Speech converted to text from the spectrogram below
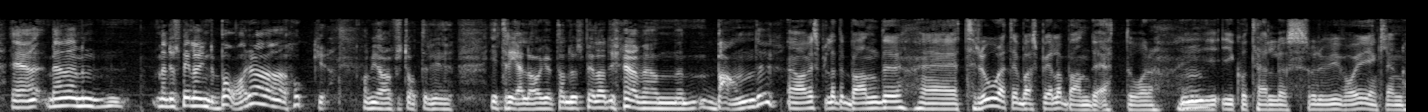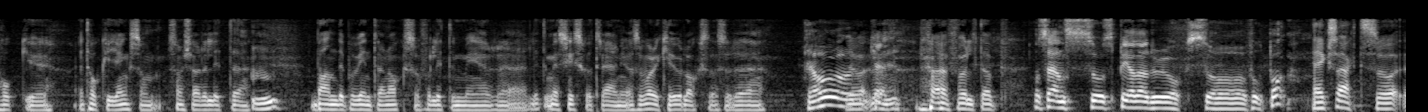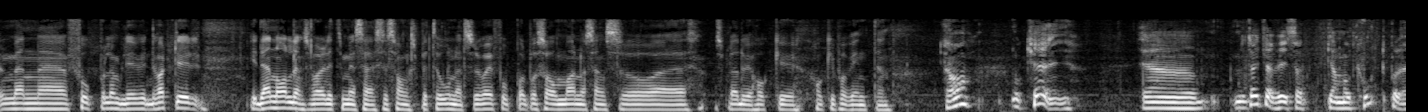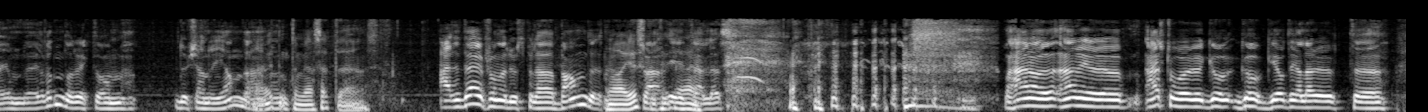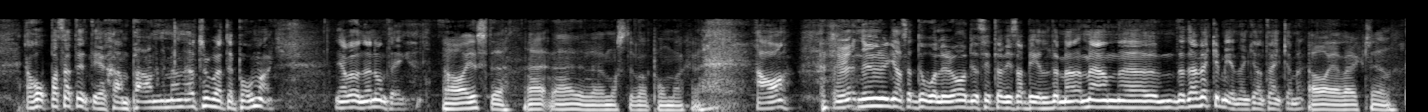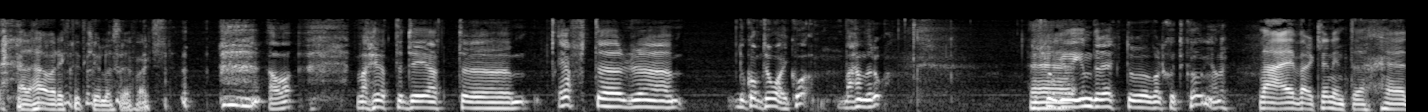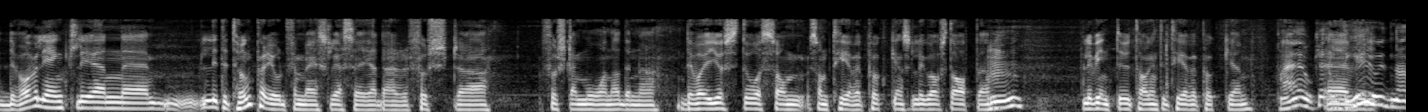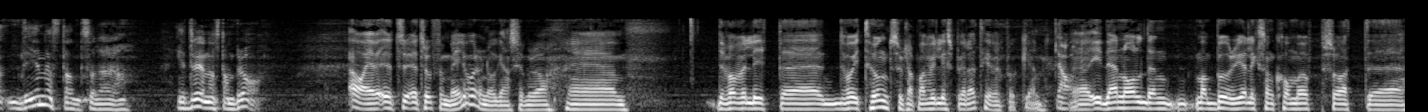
Eh, men, men, men du spelar ju inte bara hockey, om jag har förstått det, i, i tre lag, utan du spelade ju även bandy. Ja, vi spelade bandy. Eh, Jag tror att jag bara spelade bandy ett år Mm. i, i Cotellus. Och det- vi var ju egentligen hockey, ett hockeygäng som, som körde lite Mm. bandy på vintrarna också för lite mer, eh, lite mer skridskoträning. Och så var det kul också. Så det, Ja, Det var, okej. det var fullt upp. Och sen så spelade du också fotboll. Exakt, så, men eh, fotbollen blev, det var ju, i den åldern så var det lite mer så här säsongsbetonat så det var ju fotboll på sommaren och sen så eh, spelade vi hockey, hockey på vintern. Ja, okej. Eh, nu tänkte jag visa ett gammalt kort på dig. Jag vet inte riktigt om du känner igen det här. Jag vet men- inte om jag har sett det här ens. Nej, det där är från när du spelade bandy Ja, just jag, det, i. Telles. och här, här, är, här står Gu- Gugge och delar ut, eh, jag hoppas att det inte är champagne, men jag tror att det är Pommac. Ni har vunnit någonting. Ja, just det. Nej, nej det måste vara Pommac. Ja, eh, nu är det ganska dålig radio att sitta och visa bilder, men, men eh, det där väcker minnen kan jag tänka mig. Ja, ja, verkligen. Ja, det här var riktigt kul att se faktiskt. Ja, vad heter det, att, eh, efter du kom till AIK, vad hände då? Slog Eh, du in direkt och var skyttekung eller? Nej, verkligen inte. Det var väl egentligen eh, lite tung period för mig skulle jag säga där första, första månaderna. Det var ju just då som, som TV-pucken skulle gå av stapeln. Mm. Blev inte uttagen till TV-pucken. Nej, okej. Eh, Det, är ju, det är nästan sådär, är inte det nästan bra? Ja, jag, jag, tror- jag tror för mig var det nog ganska bra. Eh, det var väl lite, det var ju tungt såklart, man ville ju spela TV-pucken. Ja. Eh, I den åldern, man börjar liksom komma upp så att eh,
